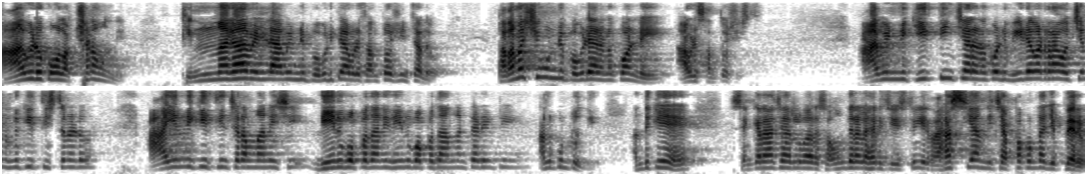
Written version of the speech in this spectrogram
ఆవిడకో లక్షణం ఉంది. తిన్నగా వెళ్ళి ఆవిడ్ని పొగిడితే ఆవిడ సంతోషించదు. పరమశివుణ్ణి పొగిడారనుకోండి ఆవిడ సంతోషిస్తుంది. ఆవిడ్ని కీర్తించారనుకోండి వీడెవడరా వచ్చి నన్ను కీర్తిస్తున్నాడు? ఆయన్ని కీర్తించడం మానేసి నేను గొప్పదాన్ని నేను గొప్పదాన్ని అంటాడేమిటి? అనుకుంటుంది. అందుకే శంకరాచార్యులు వారు సౌందర్యలహరి చేస్తూ ఈ రహస్యాన్ని చెప్పకుండా చెప్పారు.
